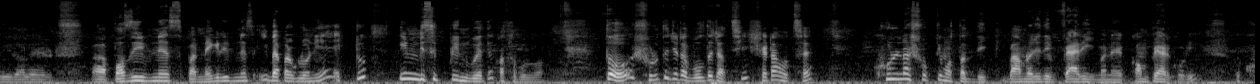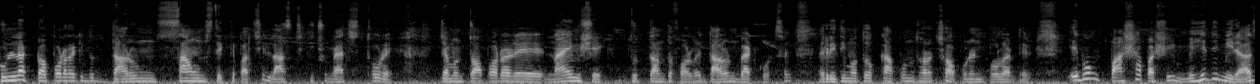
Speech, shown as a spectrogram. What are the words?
দুই দলের পজিটিভনেস বা নেগেটিভনেস এই ব্যাপারগুলো নিয়ে একটু ইনডিসিপ্লিন ওয়েতে কথা বলব। তো, শুরুতে যেটা বলতে চাচ্ছি, সেটা হচ্ছে খুলনার শক্তিমত্তার দিক বা আমরা যদি ভ্যারি মানে কম্পেয়ার করি, তো খুলনার টপ অর্ডারে কিন্তু দারুণ সাউন্ডস দেখতে পাচ্ছি। লাস্ট কিছু ম্যাচ ধরে, যেমন টপ অর্ডারে নাইম শেখ দুর্দান্ত ফর্মে দারুণ ব্যাট করছে। রীতিমতো কাপন ধরাচ্ছে অপোনেন্ট বোলারদের এবং পাশাপাশি মেহেদি মিরাজ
